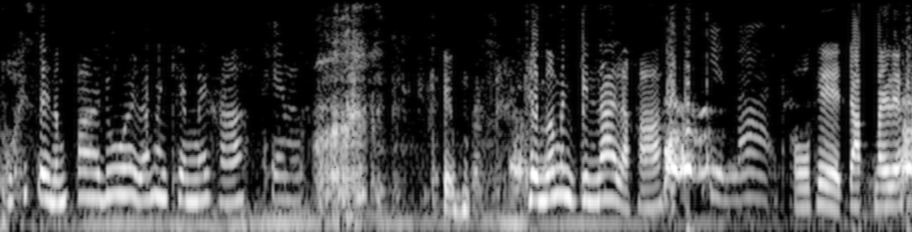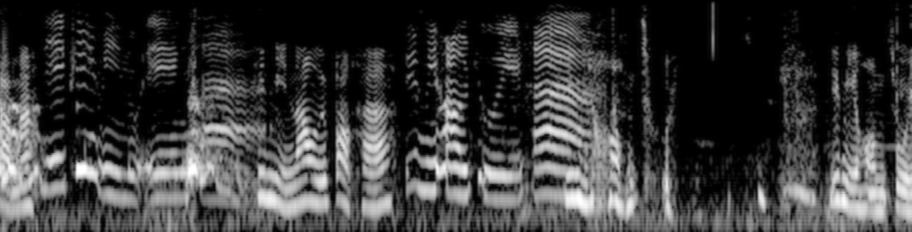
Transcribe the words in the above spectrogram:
โอ้ยใส่น้ำปลาด้วยแล้วมันเค็มไหมคะ เค็มค่ะ เค็ม เค็มแล้วมันกินได้เหรอคะ กินได้โอเค จัดไปเลยค่ะมา นี่พี่หมีหนูเองค่ะ พี่หมีเน่าหรือเปล่าคะ พี่หมีเฮาชุยค่ะ พี่หมีหอมฉุย พี่หมีหอมฉุย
